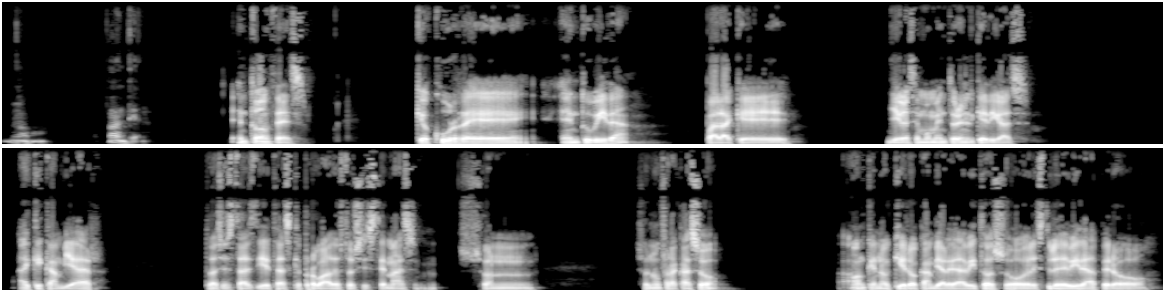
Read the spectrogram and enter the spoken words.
No, no entiendo. Entonces, ¿qué ocurre en tu vida para que llegue ese momento en el que digas, hay que cambiar, todas estas dietas que he probado, estos sistemas son, son un fracaso, aunque no quiero cambiar de hábitos o el estilo de vida, pero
